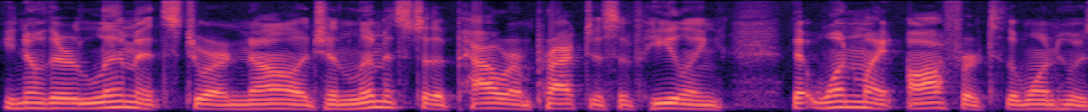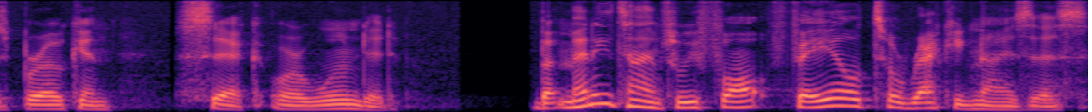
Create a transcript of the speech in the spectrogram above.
You know, there are limits to our knowledge and limits to the power and practice of healing that one might offer to the one who is broken, sick, or wounded. But many times we fall, fail to recognize this,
